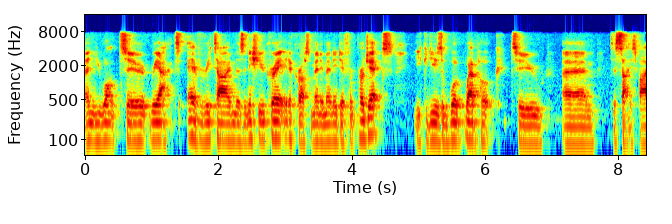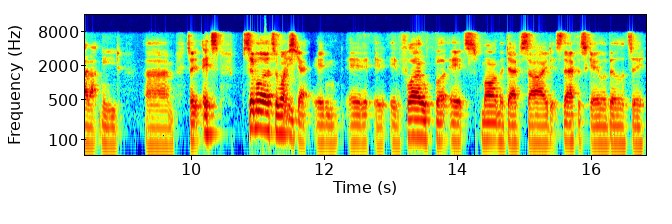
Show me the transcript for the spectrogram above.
and you want to react every time there's an issue created across many many different projects. You could use a webhook to um, to satisfy that need. Um, so it's similar to what you get in, in, in Flow, but it's more on the dev side. It's there for scalability.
